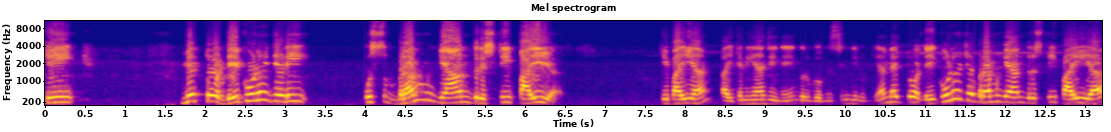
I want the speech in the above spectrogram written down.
ਕਿ ਮੈਂ ਤੁਹਾਡੇ ਕੋਲੋਂ ਜਿਹੜੀ ਉਸ ਬ੍ਰਹਮ ਗਿਆਨ ਦ੍ਰਿਸ਼ਟੀ ਪਾਈ ਆ ਕਿ ਪਾਈ ਆ ਭਾਈ ਕਨਈਆ ਜੀ ਨੇ, ਗੁਰੂ ਗੋਬਿੰਦ ਸਿੰਘ ਜੀ ਨੂੰ ਕਿਹਾ, ਮੈਂ ਤੁਹਾਡੇ ਕੋਲ ਜੋ ਬ੍ਰਹਮ ਗਿਆਨ ਦ੍ਰਿਸ਼ਟੀ ਪਾਈ ਆ,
